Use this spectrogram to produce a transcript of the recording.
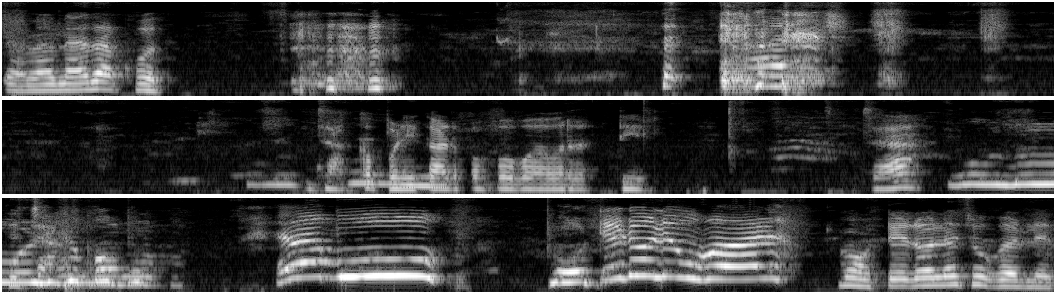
त्याला नाही दाखवत जा कपडे काढ पप्पा बावर रट्टील जा. ते नको. हे बाबू! मोठे डोळे उघड. मोठे डोलेच उघडलेत.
